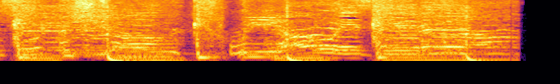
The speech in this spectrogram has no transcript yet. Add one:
super strong. We always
